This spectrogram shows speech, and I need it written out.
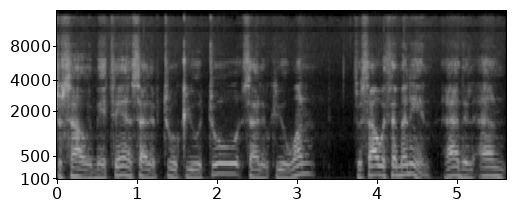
تساوي 200 سالب 2 Q 2 سالب Q 1 تساوي 80 هذه الآن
